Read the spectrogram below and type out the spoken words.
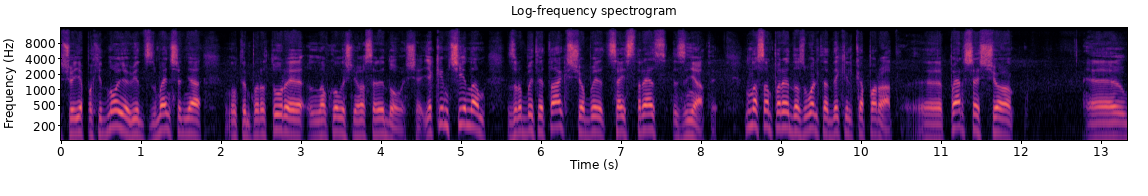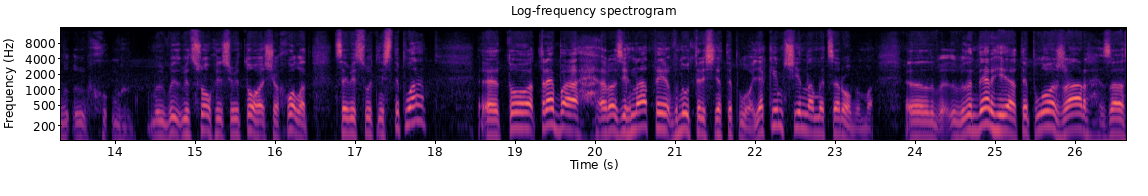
що є похідною від зменшення ну, температури навколишнього середовища. Яким чином зробити так, щоб цей стрес зняти? Ну, насамперед, дозвольте декілька порад. Перше, що ху- від того, що холод це відсутність тепла, то треба розігнати внутрішнє тепло. Яким чином ми це робимо? Е, Енергія, тепло, жар за, е,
